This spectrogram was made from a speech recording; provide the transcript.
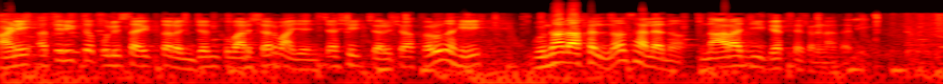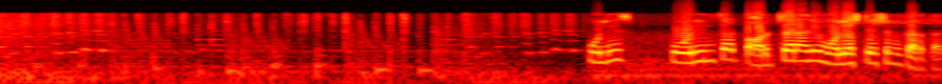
आणि अतिरिक्त पोलीस आयुक्त रंजन कुमार शर्मा यांच्याशी चर्चा करूनही गुन्हा दाखल न झाल्यानं नाराजी व्यक्त करण्यात आली. पोलीस पोरींचं टॉर्चर आणि मोलेस्टेशन करतात.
